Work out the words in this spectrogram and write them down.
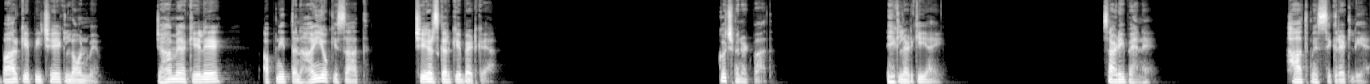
बार के पीछे एक लॉन में, जहाँ मैं अकेले अपनी तन्हाइयों के साथ चेयर्स करके बैठ गया। कुछ मिनट बाद एक लड़की आई। साड़ी पहने। हाथ में सिगरेट लिए।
